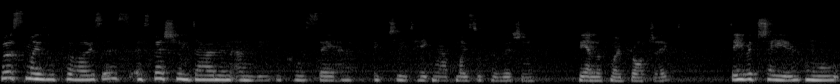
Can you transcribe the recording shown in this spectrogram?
First, my supervisors, especially Dan and Andy, because they have actually taken up my supervision at the end of my project. David Shale, who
